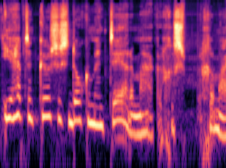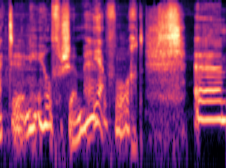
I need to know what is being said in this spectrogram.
je hebt een cursus documentaire maken gemaakt in Hilversum, hè, Ja. gevolgd. Ehm,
